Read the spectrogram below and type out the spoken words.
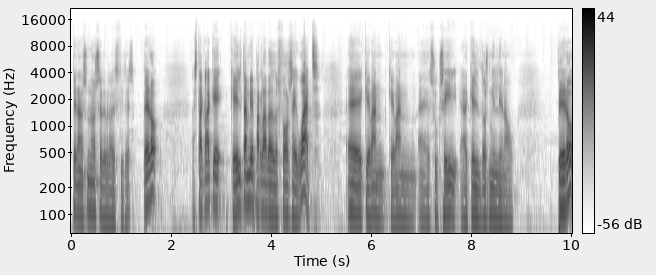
per a no celebrar les fires, però està clar que, que ell també parlava dels forts aiguats eh, que van, que van eh, succeir aquell 2019 però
